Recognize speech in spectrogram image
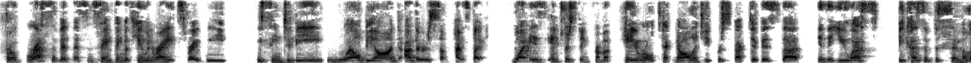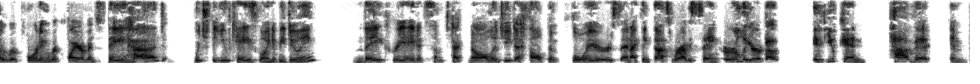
progressive in this and same thing with human rights, right? We, we seem to be well beyond others sometimes, but what is interesting from a payroll technology perspective is that in the US, because of the similar reporting requirements they had, which the UK is going to be doing. They created some technology to help employers. And I think that's where I was saying earlier about if you can have it embed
